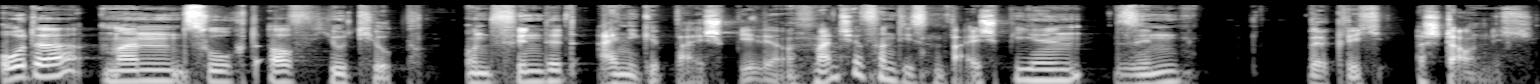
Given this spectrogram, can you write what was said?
Oder man sucht auf YouTube und findet einige Beispiele. Und manche von diesen Beispielen sind wirklich erstaunlich.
